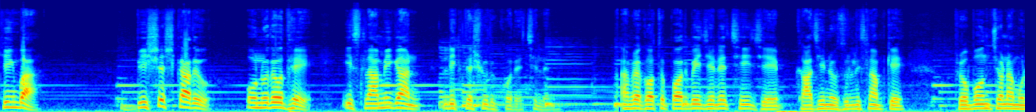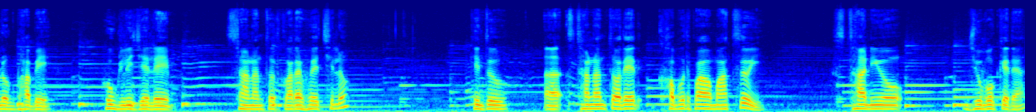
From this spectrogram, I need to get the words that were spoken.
কিংবা বিশেষ কারও অনুরোধে ইসলামী গান লিখতে শুরু করেছিলেন। আমরা গত পর্বেই জেনেছি যে কাজী নজরুল ইসলামকে প্রবঞ্চনামূলকভাবে হুগলি জেলে স্থানান্তর করা হয়েছিল। কিন্তু স্থানান্তরের খবর পাওয়া মাত্রই স্থানীয় যুবকেরা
